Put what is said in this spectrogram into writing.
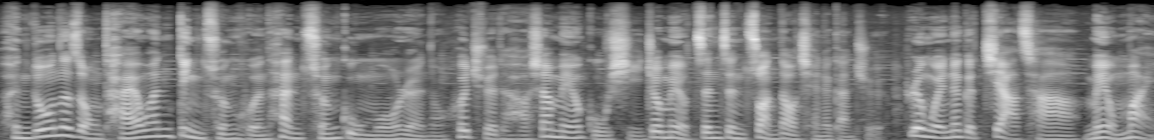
很多那种台湾定存魂和存股魔人哦，会觉得好像没有股息就没有真正赚到钱的感觉，认为那个价差没有卖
